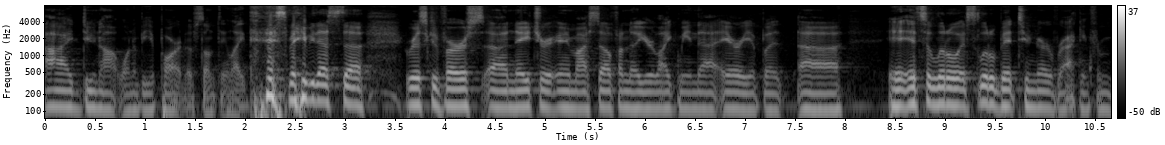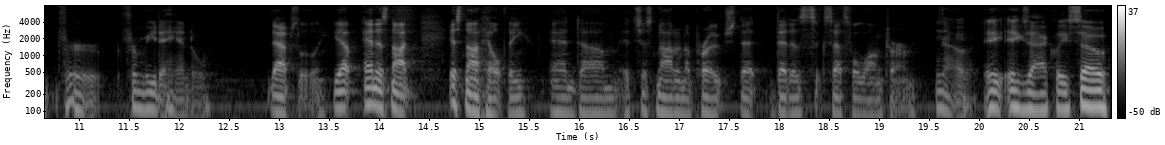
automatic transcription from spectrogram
I do not want to be a part of something like this. Maybe that's the risk averse uh, nature in myself. I know you're like me in that area, but uh, it, it's a little it's a little bit too nerve wracking for for for me to handle. Absolutely, yep. And it's not it's not healthy, and um, it's just not an approach that that is successful long term. No, I- exactly. So,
